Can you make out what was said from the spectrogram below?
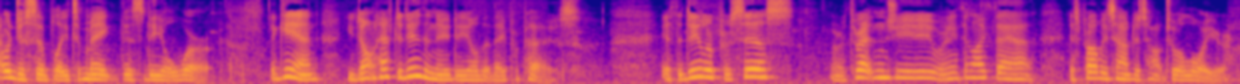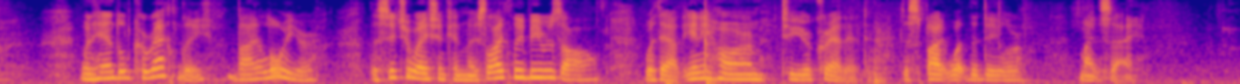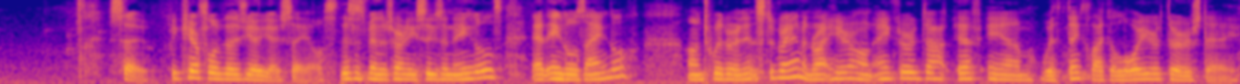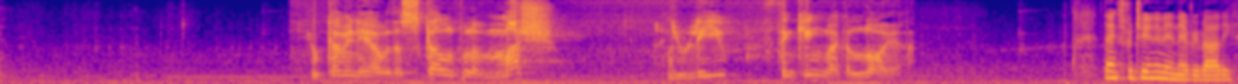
Or just simply to make this deal work. Again, you don't have to do the new deal that they propose. If the dealer persists or threatens you or anything like that, it's probably time to talk to a lawyer. When handled correctly by a lawyer, the situation can most likely be resolved without any harm to your credit, despite what the dealer might say. So, be careful of those yo yo sales. This has been attorney Susan Ingalls at Ingalls Angle on Twitter and Instagram, and right here on Anchor.fm with Think Like a Lawyer Thursday. You come in here with a skull full of mush, and you leave thinking like a lawyer. Thanks for tuning in, everybody.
